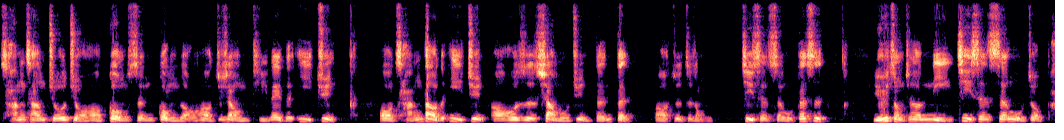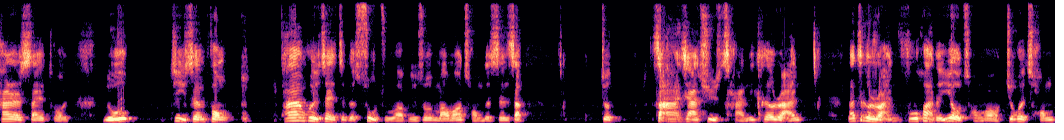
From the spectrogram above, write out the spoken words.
长长久久哈共生共荣哈，就像我们体内的益菌哦，肠道的益菌哦，或是酵母菌等等哦，就是这种寄生生物。但是有一种叫做拟寄生生物，叫 parasitoid，如寄生蜂。它会在这个宿主啊，比如说毛毛虫的身上，就扎下去产一颗卵，那这个卵孵化的幼虫哦，就会从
